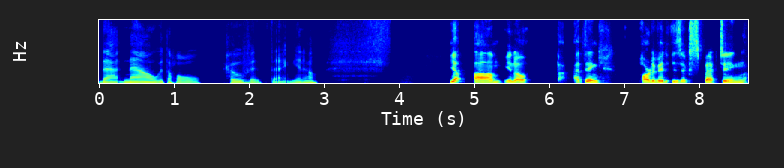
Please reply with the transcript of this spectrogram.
that now with the whole COVID thing, you know? Yep. Um, you know, I think part of it is expecting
